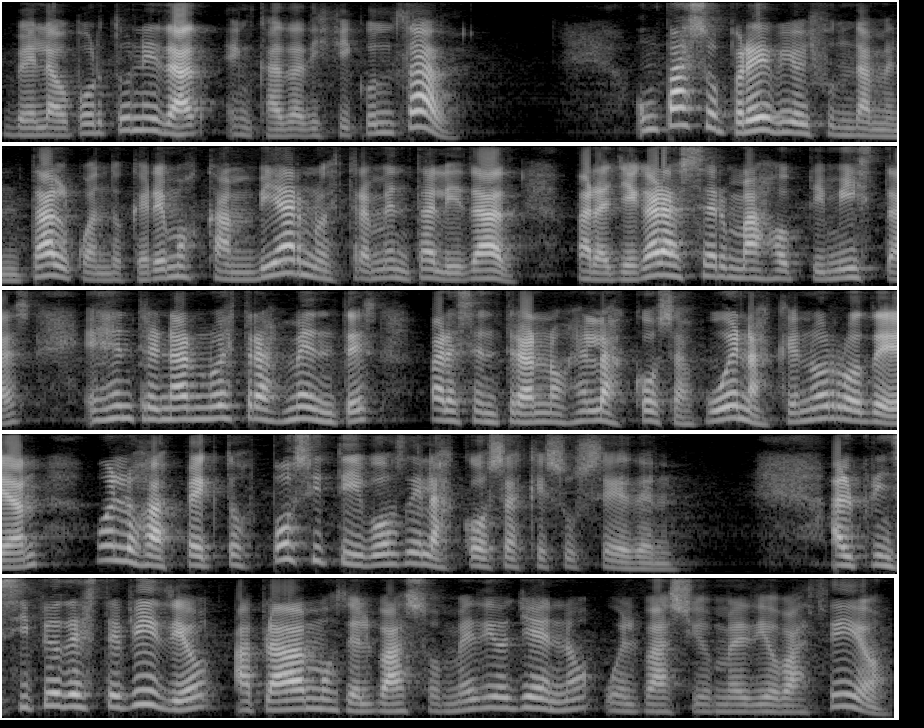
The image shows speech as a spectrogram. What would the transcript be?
ve la oportunidad en cada dificultad. Un paso previo y fundamental cuando queremos cambiar nuestra mentalidad para llegar a ser más optimistas es entrenar nuestras mentes para centrarnos en las cosas buenas que nos rodean o en los aspectos positivos de las cosas que suceden. Al principio de este vídeo hablábamos del vaso medio lleno o el vaso medio vacío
